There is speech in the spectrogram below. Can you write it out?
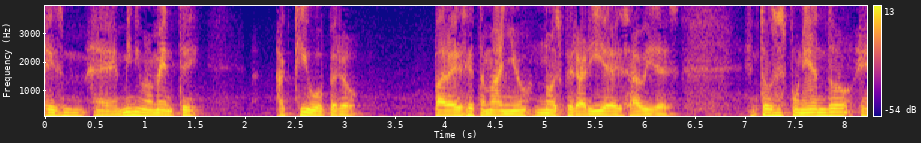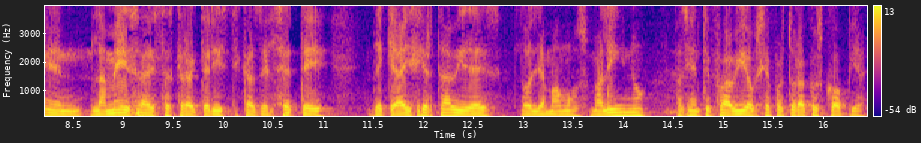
es eh, mínimamente activo, pero para ese tamaño no esperaría esa avidez. Entonces poniendo en la mesa estas características del CT, de que hay cierta avidez, lo llamamos maligno, el paciente fue a biopsia por toracoscopia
